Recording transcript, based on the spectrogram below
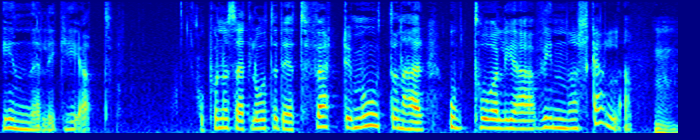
innerlighet. Och på något sätt låter det tvärt den här otåliga vinnarskallen. Mm.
